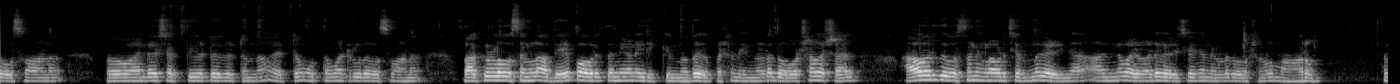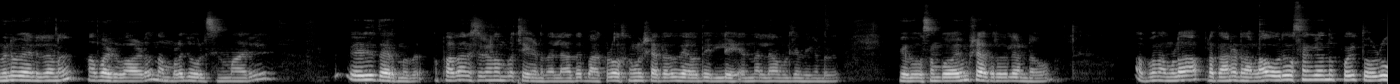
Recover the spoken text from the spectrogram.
ദിവസമാണ് ഭഗവാന്റെ ശക്തി കേട്ട് കിട്ടുന്ന ഏറ്റവും ഉത്തമമായിട്ടുള്ള ദിവസമാണ്. ബാക്കിയുള്ള ദിവസങ്ങൾ അതേ പവറിൽ തന്നെയാണ് ഇരിക്കുന്നത്. പക്ഷെ നിങ്ങളുടെ ദോഷവശാൽ ആ ഒരു ദിവസം നിങ്ങൾ അവിടെ ചെന്ന് കഴിഞ്ഞാൽ അതിന് വഴിപാട് കഴിച്ചു കഴിഞ്ഞാൽ നിങ്ങളുടെ ദോഷങ്ങൾ മാറും. അതിന് വേണ്ടിയിട്ടാണ് ആ വഴിപാട് നമ്മൾ ജ്യോത്സ്യന്മാർ എഴുതി തരുന്നത്. അപ്പോൾ അതനുസരിച്ചാണ് നമ്മൾ ചെയ്യേണ്ടത്. അല്ലാതെ ബാക്കിയുള്ള ദിവസങ്ങൾ ക്ഷേത്രത്തിൽ ദേവത ഇല്ലേ എന്നല്ല നമ്മൾ ചിന്തിക്കേണ്ടത്. ഏത് ദിവസം പോയാലും ക്ഷേത്രത്തിലുണ്ടാവും. അപ്പോൾ നമ്മൾ പ്രധാനമായിട്ട് നമ്മൾ ആ ഒരു ദിവസം ഒന്ന് പോയി തൊഴു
